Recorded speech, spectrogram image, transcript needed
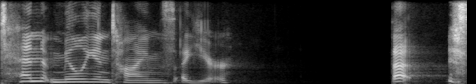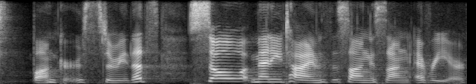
10 million times a year. That is bonkers to me. That's so many times the song is sung every year.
